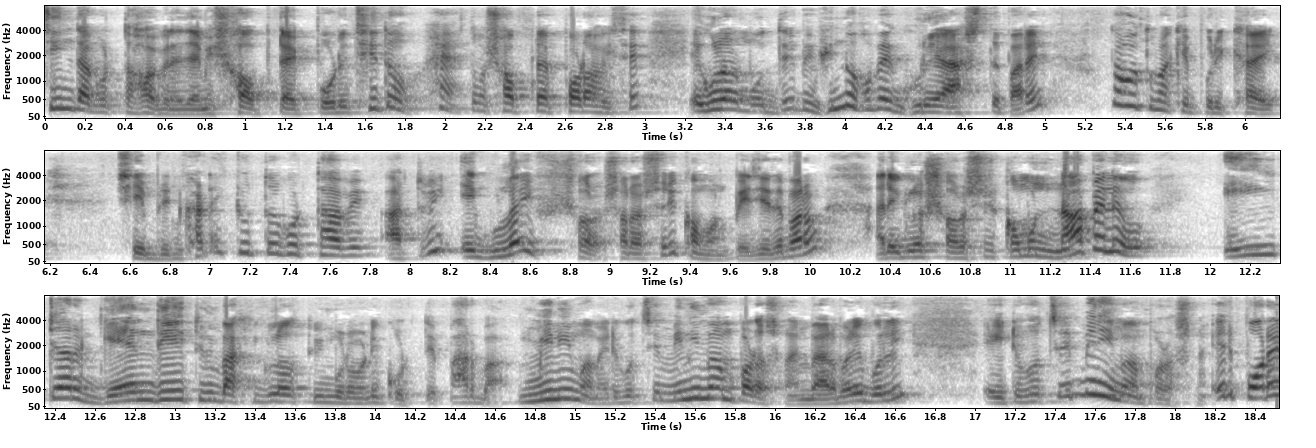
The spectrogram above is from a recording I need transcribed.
চিন্তা করতে হবে না যে আমি সব টাইপ পড়েছি তো। হ্যাঁ তোমার সব টাইপ পড়া হয়েছে। এগুলোর মধ্যে বিভিন্নভাবে ঘুরে আসতে পারে। তখন তোমাকে পরীক্ষায় সেই ব্রেন খাটা একটু উত্তর করতে হবে। আর তুমি এগুলোই সর- সরাসরি কমন পেয়ে যেতে পারো। আর এগুলো সরাসরি কমন না পেলেও এইটার জ্ঞান দিয়ে তুমি বাকিগুলো তুমি মোটামুটি করতে পারবা। মিনিমাম এটা হচ্ছে মিনিমাম পড়াশোনা। আমি বারবারই বলি, এইটা হচ্ছে মিনিমাম পড়াশোনা। এরপরে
